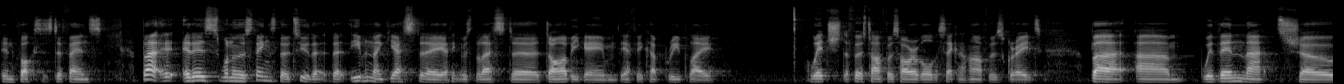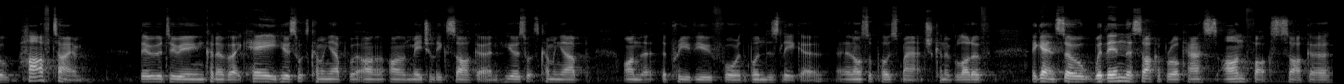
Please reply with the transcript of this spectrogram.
in Fox's defence. But it, it is one of those things, though, too, that, that even like yesterday, I think it was the Leicester Derby game, the FA Cup replay, which the first half was horrible, the second half was great. But um, within that show, halftime, they were doing kind of like, hey, here's what's coming up on, on Major League Soccer, and here's what's coming up on the, the preview for the Bundesliga, and also post match, kind of a lot of, again, so within the soccer broadcasts on Fox Soccer,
